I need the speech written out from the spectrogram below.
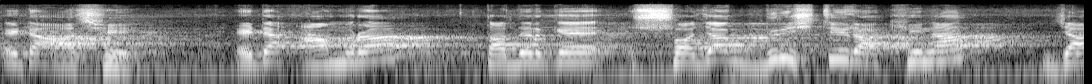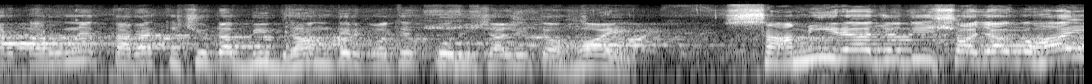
এটা আছে। এটা আমরা তাদেরকে সজাগ দৃষ্টি রাখি না, যার কারণে তারা কিছুটা বিভ্রান্তির পথে পরিচালিত হয়। স্বামীরা যদি সজাগ হয়,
